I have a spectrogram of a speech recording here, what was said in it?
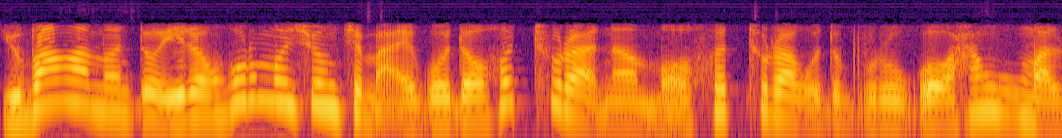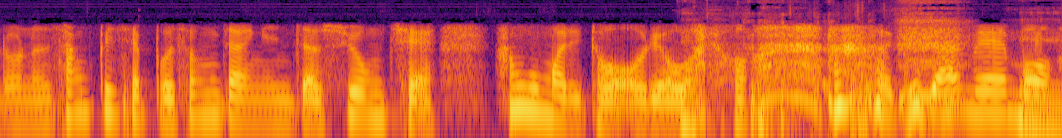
유방암은 또 이런 호르몬 수용체 말고도 허투라는 뭐 허투라고도 부르고 한국말로는 상피세포 성장 인자 수용체 한국말이 더 어려워요. 그다음에 뭐 네.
